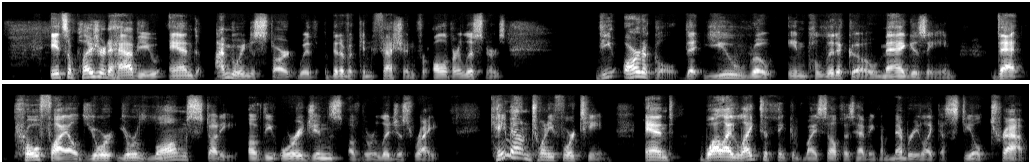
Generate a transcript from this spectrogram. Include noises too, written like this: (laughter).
It's a pleasure to have you. And I'm going to start with a bit of a confession for all of our listeners. The article that you wrote in Politico magazine that profiled your, your long study of the origins of the religious right came out in 2014. And while I like to think of myself as having a memory like a steel trap,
